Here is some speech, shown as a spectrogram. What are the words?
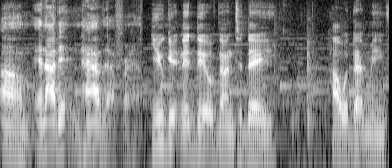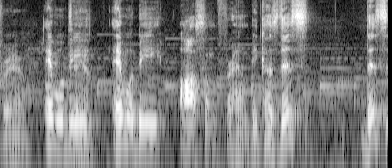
Um, and I didn't have that for him. You getting a deal done today, how would that mean for him? It would be it would be awesome for him because this this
